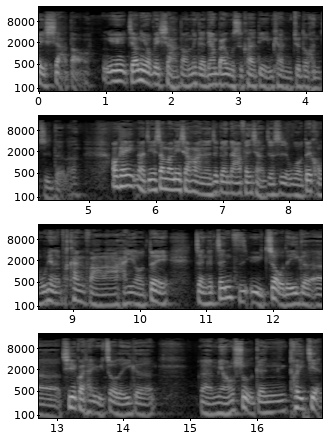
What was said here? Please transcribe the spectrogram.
被吓到，因为只要你有被吓到，那个两百五十块电影票你就都很值得了。OK，那今天上半练笑话呢，就跟大家分享，就是我对恐怖片的看法啦，还有对整个贞子宇宙的一个呃七夜怪谈宇宙的一个呃描述跟推荐。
